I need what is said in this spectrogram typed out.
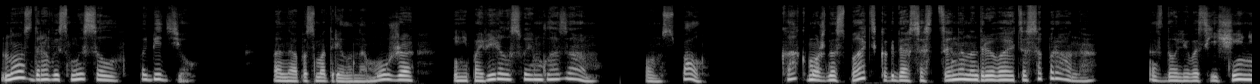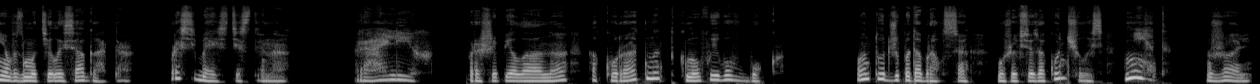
но здравый смысл победил. Она посмотрела на мужа и не поверила своим глазам. Он спал. Как можно спать, когда со сцены надрывается сопрано? С долей восхищения возмутилась Агата. Про себя, естественно. «Райлих», прошипела она, аккуратно ткнув его в бок. Он тут же подобрался. Уже все закончилось? Нет. Жаль.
